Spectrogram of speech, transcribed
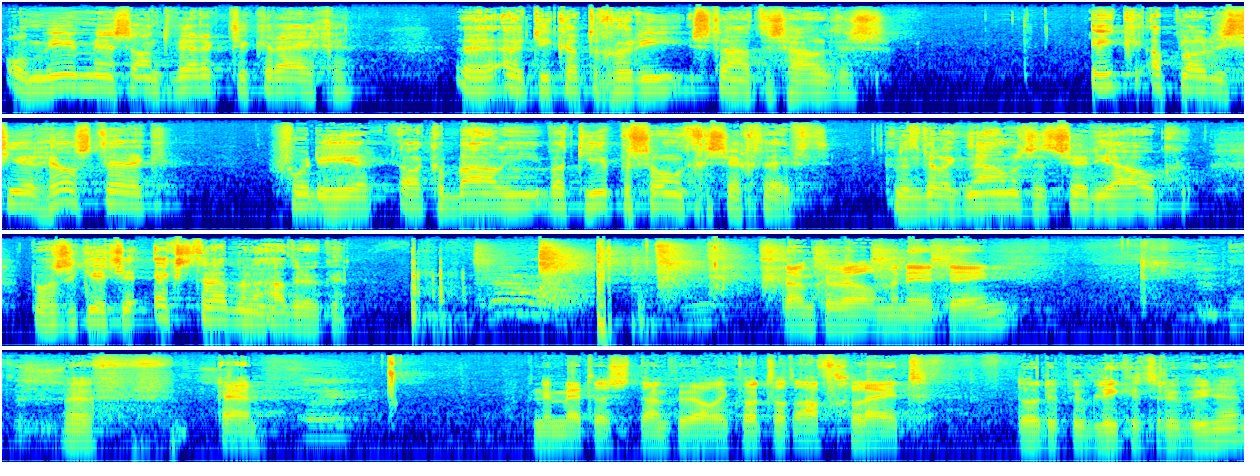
om meer mensen aan het werk te krijgen uh, uit die categorie statushouders. Ik applaudisseer heel sterk voor de heer El Kabali wat hij hier persoonlijk gezegd heeft. En dat wil ik namens het CDA ook nog eens een keertje extra benadrukken. Dank u wel, meneer Deen. Uh, uh, meneer Metters, dank u wel. Ik word wat afgeleid door de publieke tribune.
